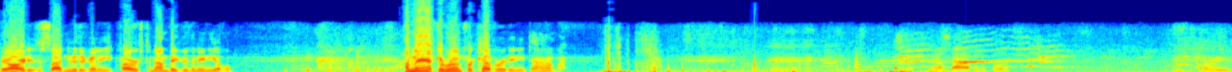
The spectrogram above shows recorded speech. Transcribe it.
They're already deciding who they're going to eat first, and I'm bigger than any of them. I may have to run for cover at any time. now dive in a bush. And scream.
